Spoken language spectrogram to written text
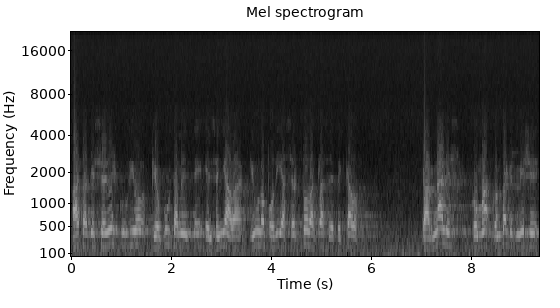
Hasta que se descubrió que ocultamente enseñaba que uno podía hacer toda clase de pecados carnales con, con tal que tuviese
